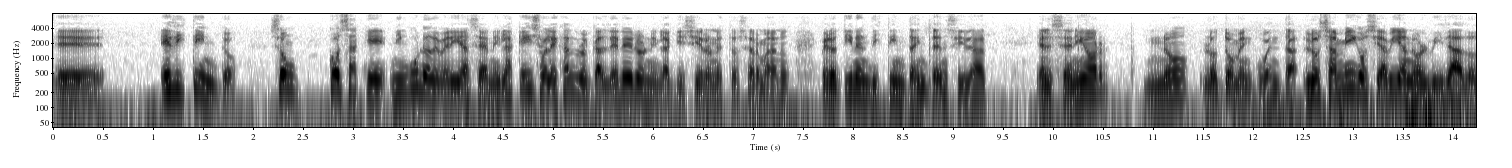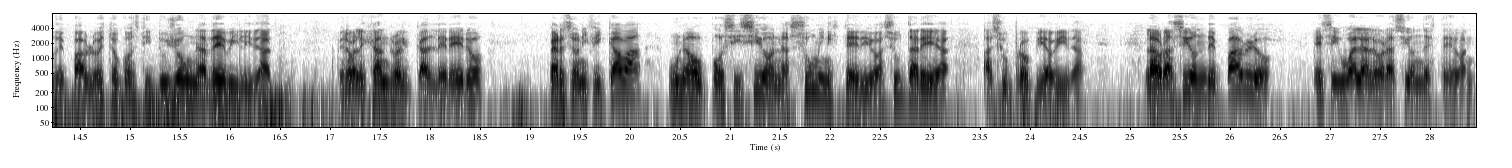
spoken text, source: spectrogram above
eh, es distinto. Son cosas que ninguno debería hacer, ni las que hizo Alejandro el Calderero ni las que hicieron estos hermanos, pero tienen distinta intensidad. El Señor no lo toma en cuenta. Los amigos se habían olvidado de Pablo, esto constituyó una debilidad, pero Alejandro el Calderero personificaba una oposición a su ministerio, a su tarea, a su propia vida. La oración de Pablo es igual a la oración de Esteban.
